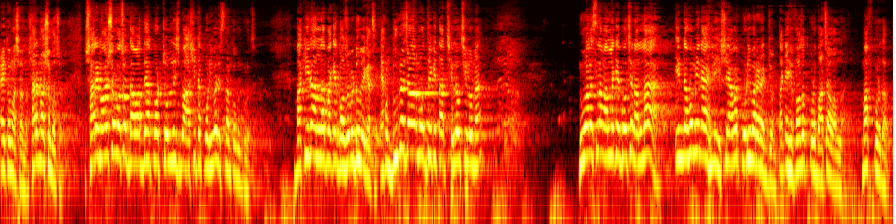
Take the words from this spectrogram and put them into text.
এই তো মাসাল্লাহ সাড়ে নয়শো বছর। সাড়ে নয়শো বছর দাওয়াত দেওয়ার পর চল্লিশ বা আশিটা পরিবার ইসলাম কবুল করেছে। বাকিরা আল্লাহ পাকের গজবে ডুবে গেছে। এখন ডুবে যাওয়ার মধ্যে কি তার ছেলেও ছিল না? নূ ইসলাম আল্লাহকে বলছেন, আল্লাহ ইন্নাহুমিন আহলি, সে আমার পরিবারের একজন। তাকে হেফাজত করে, বাঁচাও আল্লাহ। মাফ করে দাও।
